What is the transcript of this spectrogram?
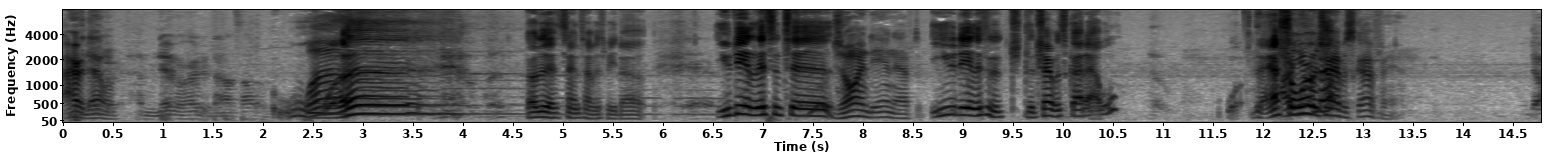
I heard that one. I've never heard of Don Toliver. What? Oh, at the same time as me, dog. You didn't listen to Joined in after. you didn't listen to the Travis Scott album? The Are Astro you a World? album? Travis Scott fan? Dope.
